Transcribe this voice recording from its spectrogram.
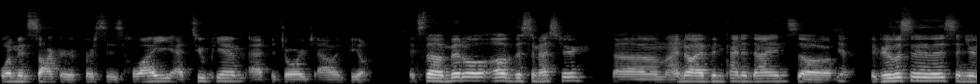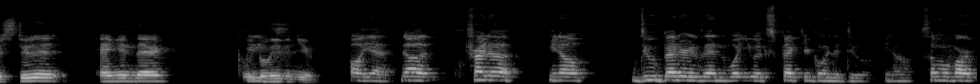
women's soccer versus Hawaii at 2 p.m. at the George Allen Field. It's the middle of the semester. Um, I know I've been kind of dying, so Yeah. if you're listening to this and you're a student, hang in there. We believe in you. Oh yeah, no, try to you know do better than what you expect you're going to do. You know, some of our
